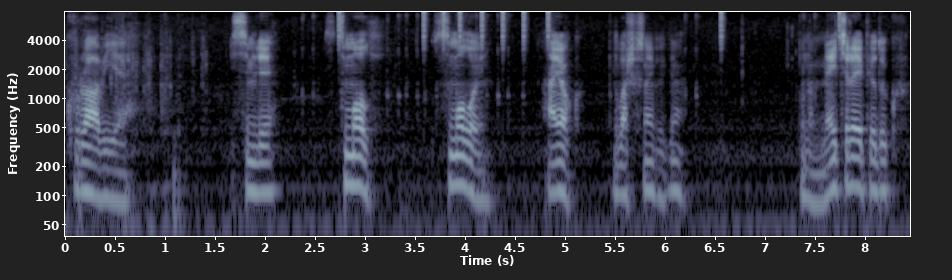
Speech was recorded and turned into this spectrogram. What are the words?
Kurabiye isimli small small oyun. Ha yok. Bunu başkasına yapıyorduk değil mi? Bunu Majors'a yapıyorduk.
